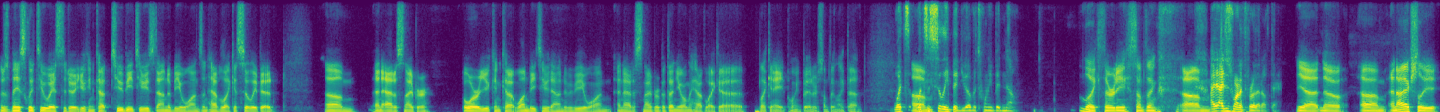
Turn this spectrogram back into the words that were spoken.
there's basically two ways to do it. You can cut two B twos down to B ones and have like a silly bid, um, and add a sniper, or you can cut one B two down to B one and add a sniper. But then you only have like a like an eight point bid or something like that. What's what's a um, silly bid? You have a twenty bid now. Like 30 something. Um I, I just want to throw that out there. yeah no um and i actually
